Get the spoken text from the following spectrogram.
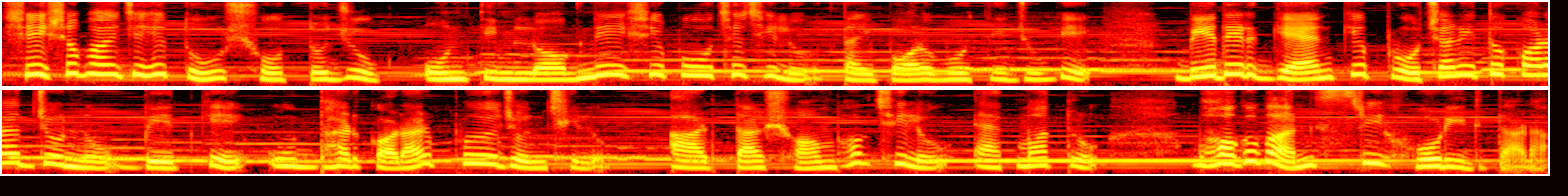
সেই সময় যেহেতু সত্যযুগ অন্তিম লগ্নে এসে পৌঁছেছিল, তাই পরবর্তী যুগে বেদের জ্ঞানকে প্রচারিত করার জন্য বেদকে উদ্ধার করার প্রয়োজন ছিল। আর তা সম্ভব ছিল একমাত্র ভগবান শ্রী হরির দ্বারা।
